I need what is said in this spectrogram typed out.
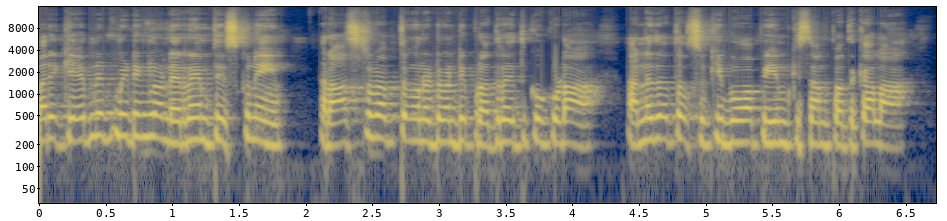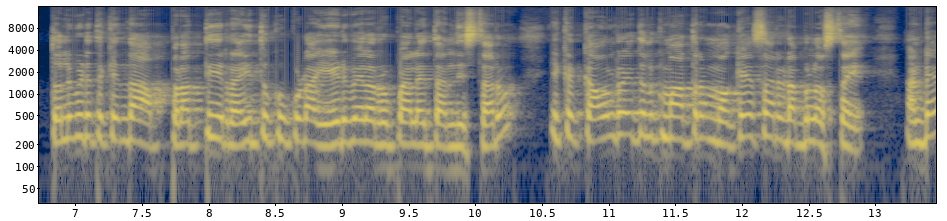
మరి కేబినెట్ మీటింగ్లో నిర్ణయం తీసుకుని రాష్ట్ర వ్యాప్తంగా ఉన్నటువంటి ప్రతి రైతుకు కూడా అన్నదాత సుఖీభవ పిఎం కిసాన్ పథకాల తొలి విడత కింద ప్రతి రైతుకు కూడా ఏడు వేల రూపాయలు అయితే అందిస్తారు. ఇక కౌలు రైతులకు మాత్రం ఒకేసారి డబ్బులు వస్తాయి. అంటే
